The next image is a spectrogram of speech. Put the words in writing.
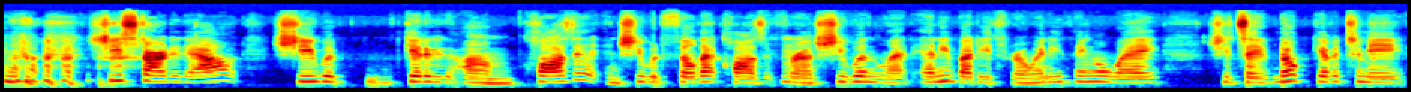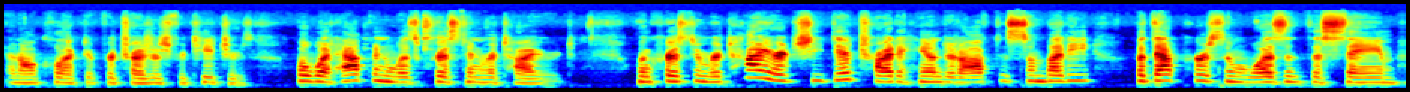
she started out. She would get a um, closet and she would fill that closet for Hmm. us. She wouldn't let anybody throw anything away. She'd say, "Nope, give it to me, and I'll collect it for Treasures for Teachers." But what happened was Kristen retired. When Kristen retired, she did try to hand it off to somebody, but that person wasn't the same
